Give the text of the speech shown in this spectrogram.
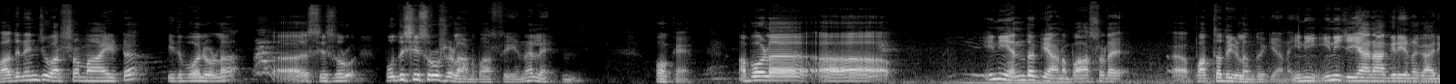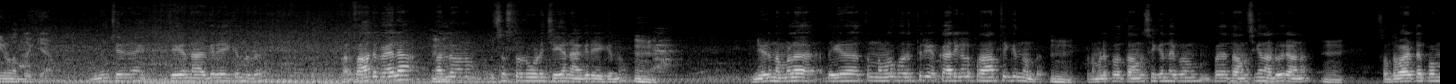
പതിനഞ്ച് വർഷമായിട്ട് ഇതുപോലുള്ള ശുശ്രൂ പൊതു ശുശ്രൂഷകളാണ് പാസ്റ്റർ ചെയ്യുന്നത് അല്ലേ? ഓക്കെ. അപ്പോൾ ഇനി എന്തൊക്കെയാണ് പാസ്റ്ററുടെ പദ്ധതികൾ എന്തൊക്കെയാണ്? ഇനി ഇനി ചെയ്യാൻ ആഗ്രഹിക്കുന്ന കാര്യങ്ങൾ എന്തൊക്കെയാണ്? ഇനി ചെയ്യാൻ ചെയ്യാൻ ആഗ്രഹിക്കുന്നത് ഭർത്താവിന്റെ വേല നല്ലവണ്ണം വിശ്വസ്തയോടുകൂടി ചെയ്യാൻ ആഗ്രഹിക്കുന്നു. പിന്നീട് നമ്മൾ ദൈവത്തിൽ നമ്മൾ ഒത്തിരി കാര്യങ്ങൾ പ്രാർത്ഥിക്കുന്നുണ്ട്. നമ്മളിപ്പോൾ താമസിക്കുന്ന ഇപ്പം ഇപ്പം താമസിക്കുന്ന നടുവരാണ്. സ്വന്തമായിട്ട് ഇപ്പം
